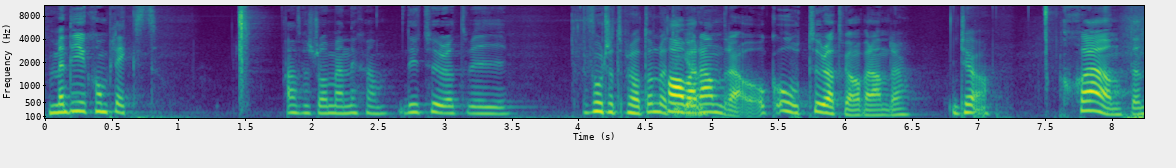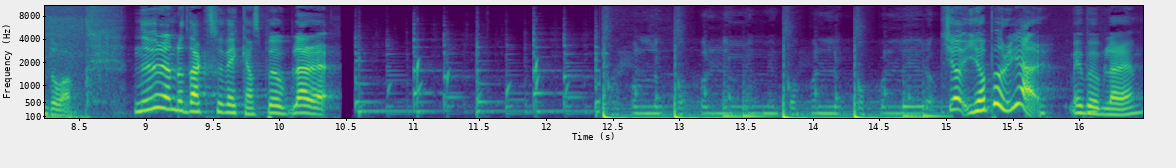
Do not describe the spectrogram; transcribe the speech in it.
Men det är ju komplext att förstå människan. Det är tur att vi Vi fortsätter prata om det har varandra och otur att vi har varandra. Ja. Skönt ändå. Nu är det ändå dags för veckans bubblare. Jag, jag börjar med bubblare.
